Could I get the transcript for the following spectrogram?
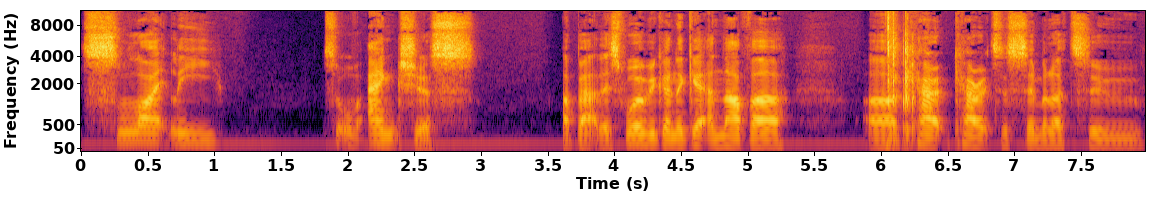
slightly sort of anxious about this. Were we going to get another uh, char- character similar to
